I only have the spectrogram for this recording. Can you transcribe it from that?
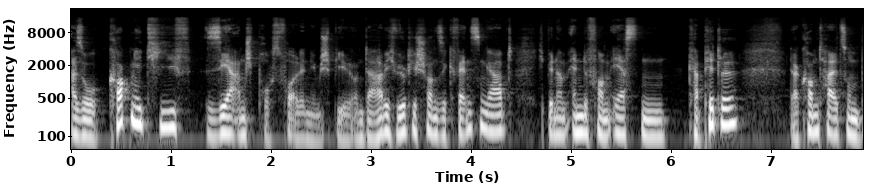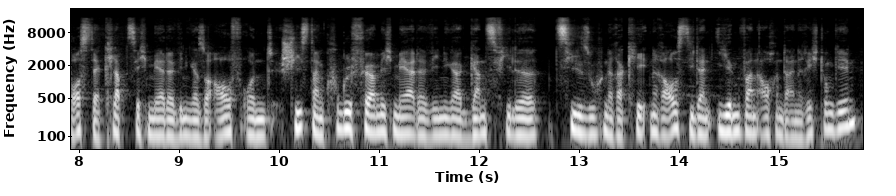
also kognitiv sehr anspruchsvoll in dem Spiel. Und da habe ich wirklich schon Sequenzen gehabt. Ich bin am Ende vom ersten Kapitel. Da kommt halt so ein Boss, der klappt sich mehr oder weniger so auf und schießt dann kugelförmig mehr oder weniger ganz viele zielsuchende Raketen raus, die dann irgendwann auch in deine Richtung gehen,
